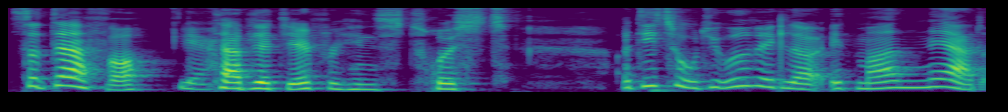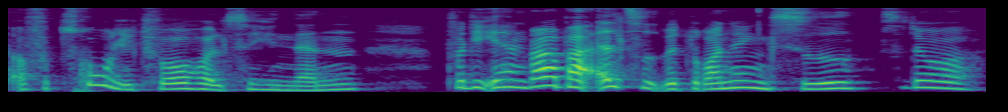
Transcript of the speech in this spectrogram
Så derfor, Ja. der bliver Jeffrey hendes trøst. Og de to, de udvikler et meget nært og fortroligt forhold til hinanden. Fordi han var bare altid ved dronningens side. Så det var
